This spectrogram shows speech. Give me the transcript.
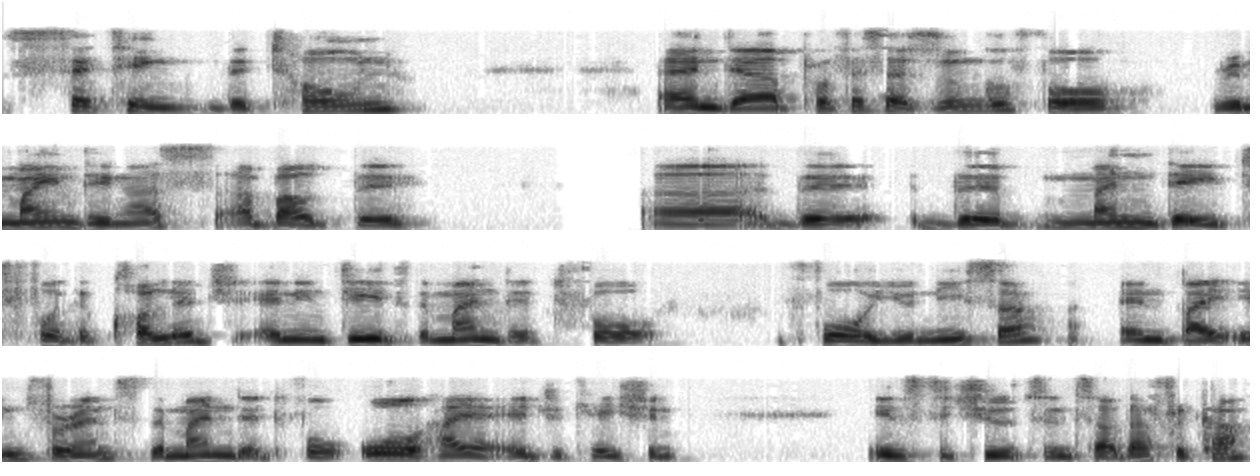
setting the tone and uh, Professor Zungu for reminding us about the uh, the the mandate for the college and indeed the mandate for for UNISA and by inference the mandate for all higher education institutes in South Africa.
